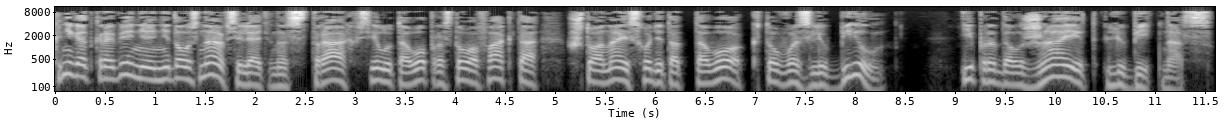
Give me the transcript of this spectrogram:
Книга Откровения не должна вселять в нас страх в силу того простого факта, что она исходит от того, кто возлюбил и продолжает любить нас.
